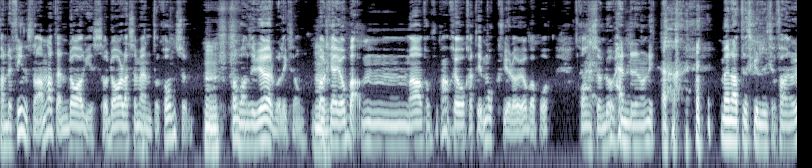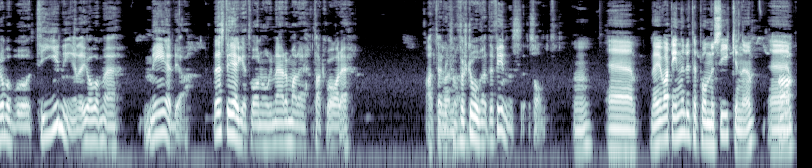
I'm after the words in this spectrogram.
fan det finns något annat än dagis och Dala Cement och Konsum. Mm. Som fanns i Björbo liksom. Var ska jag jobba? Mm, ja, kanske åka till Mockfjord och jobba på Konsum, då händer det något nytt. Men att det skulle liksom, fan jobba på tidning eller jobba med media. Det steget var nog närmare tack vare att jag liksom förstod att det finns sånt. Mm. Eh, vi har ju varit inne lite på musiken nu. Eh, Ja.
